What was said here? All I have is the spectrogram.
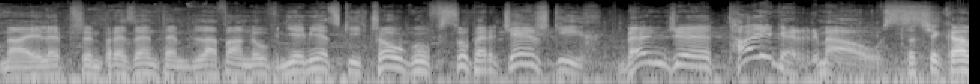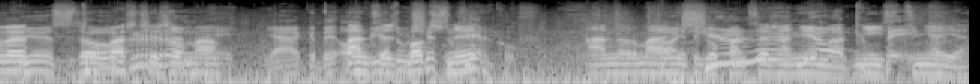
Najlepszym prezentem dla fanów niemieckich czołgów superciężkich będzie Tiger Mouse. Co ciekawe, Jest zauważcie, że ma ogromny, jakby pancerz się boczny, cukierków. a normalnie A tego silny pancerza nie ma, jak nie byk. istnieje.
